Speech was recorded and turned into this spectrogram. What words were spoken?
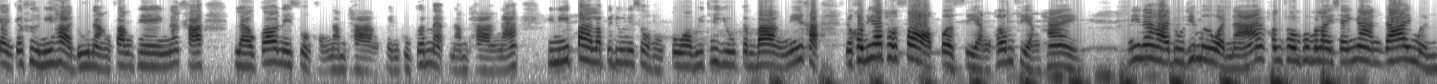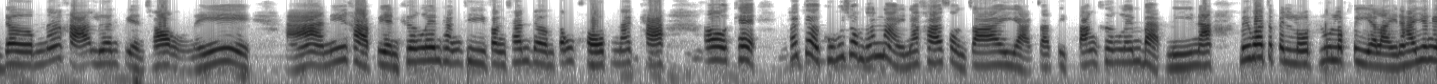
กันก็คือนี่ค่ะดูหนังฟังเพลงนะคะ แล้วก็ในส่วนของนำทางเป็น Google Map นำทางนะ ทีนี้ไปเราไปดูในส่วนของตัววิทยุกันบ้างนี่ค่ะเดี๋ยวขออนุญาตทดสอบเปิดเสียงเพิ่มเสียงให้ นี่นะคะดูที่มือหวันนะคอนโทรลพวงมาลัยใช้งานได้เหมือนเดิมนะคะ เลื่อนเปลี่ยนช่องนี่อ่านี่ค่ะเปลี่ยนเครื่องเล่นทั้งทีฟังก์ชันเดิมต้องครบนะคะโอเคถ้าเกิดคุณผู้ชมท่านไหนนะคะ สนใจอยากจะติดตั้งเครื่องเล่นแบบนี้นะ ไม่ว่าจะเป็นรถรุ่นละปีอะไรนะคะ ยังไง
